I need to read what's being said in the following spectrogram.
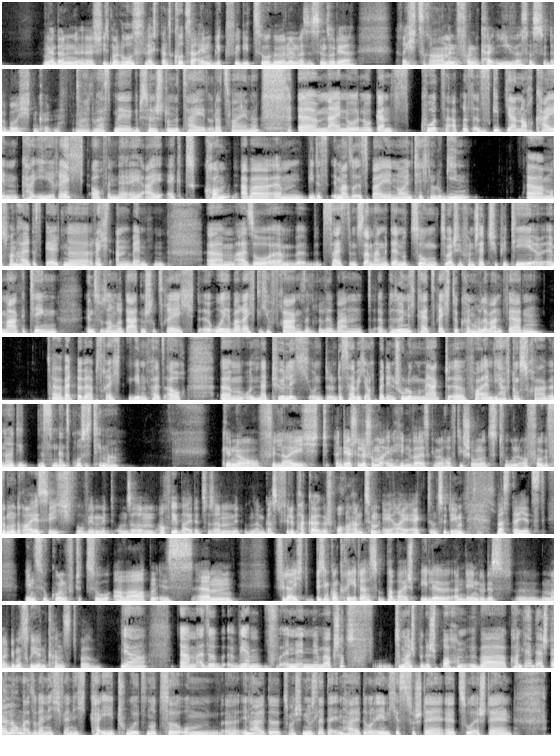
Na dann äh, schieß mal los. Vielleicht ganz kurzer Einblick für die Zuhörenden. Was ist denn so der Rechtsrahmen von KI. Was hast du da berichten können? Du hast mir, gibst mir eine Stunde Zeit oder zwei, ne? Ähm, nein, nur, nur ganz kurzer Abriss. Also es gibt ja noch kein KI-Recht, auch wenn der AI-Act kommt. Aber ähm, wie das immer so ist bei neuen Technologien, äh, muss man halt das geltende Recht anwenden. Ähm, also ähm, das heißt im Zusammenhang mit der Nutzung zum Beispiel von ChatGPT im Marketing, insbesondere Datenschutzrecht, äh, urheberrechtliche Fragen sind relevant, äh, Persönlichkeitsrechte können relevant werden. Äh, Wettbewerbsrecht gegebenenfalls auch ähm, und natürlich und, das habe ich auch bei den Schulungen gemerkt äh, vor allem die Haftungsfrage ne die ist ein ganz großes Thema Genau, vielleicht an der Stelle schon mal ein Hinweis, können wir auch auf die Shownotes tun, auf Folge 35, wo wir mit unserem, auch wir beide zusammen mit unserem Gast Philipp Hacker gesprochen haben zum AI Act und zu dem, was da jetzt in Zukunft zu erwarten ist. Ähm, vielleicht ein bisschen konkreter, hast du ein paar Beispiele, an denen du das äh, mal demonstrieren kannst? Ja, ähm, also wir haben in, in den Workshops zum Beispiel gesprochen über Content-Erstellung. Also wenn ich wenn ich KI-Tools nutze, um äh, Inhalte, zum Beispiel Newsletter-Inhalte oder ähnliches zu, stellen, äh, zu erstellen,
